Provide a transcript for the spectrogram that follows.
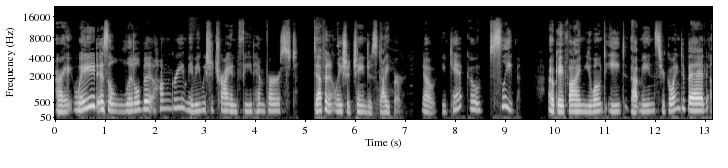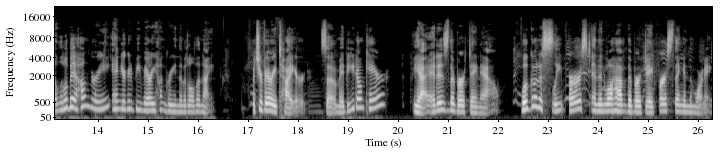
All right, Wade is a little bit hungry. Maybe we should try and feed him first definitely should change his diaper. No, you can't go to sleep. Okay, fine, you won't eat. That means you're going to bed a little bit hungry and you're going to be very hungry in the middle of the night. But you're very tired. So maybe you don't care? Yeah, it is their birthday now. We'll go to sleep first and then we'll have their birthday first thing in the morning.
